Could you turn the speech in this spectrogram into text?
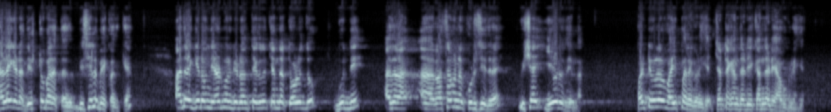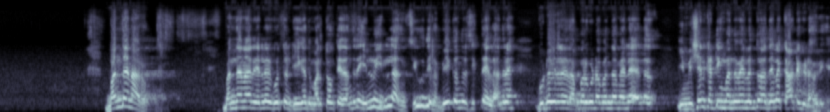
ಕಳೆ ಗಿಡದ್ದು ಎಷ್ಟು ಬರುತ್ತೆ ಅದು, ಬಿಸಿಲು ಬೇಕು ಅದಕ್ಕೆ. ಅದರ ಗಿಡ ಒಂದು ಎರಡು ಮೂರು ಗಿಡವನ್ನು ತೆಗೆದು ಚೆಂದ ತೊಳೆದು, ಗುದ್ದಿ ಅದರ ರಸವನ್ನು ಕುಡಿಸಿದರೆ ವಿಷ ಏರುವುದಿಲ್ಲ. ಪರ್ಟಿಕ್ಯುಲರ್ ವೈಪರ್ಯಗಳಿಗೆ ಚಟ್ಟಕಂದಡಿ ಕಂದಡಿ ಹಾವುಗಳಿಗೆ ಬಂಧನಾರು ಬಂಧನಾರು ಎಲ್ಲರಿಗೂ ಗೊತ್ತುಂಟು, ಈಗ ಅದು ಮರ್ತು ಹೋಗ್ತಾ ಇದೆ ಅಂದರೆ ಎಲ್ಲೂ ಇಲ್ಲ ಅದು ಸಿಗುವುದಿಲ್ಲ ಬೇಕಂದ್ರೆ ಸಿಗ್ತಾ ಇಲ್ಲ. ಅಂದರೆ ಗುಡ್ಡದಲ್ಲಿ ರಬ್ಬರ್ ಗುಡ್ಡ ಬಂದ ಮೇಲೆ ಎಲ್ಲ ಈ ಮಿಷನ್ ಕಟ್ಟಿಂಗ್ ಬಂದ ಮೇಲಂತೂ ಅದೆಲ್ಲ ಕಾಟು ಗಿಡ ಅವರಿಗೆ.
